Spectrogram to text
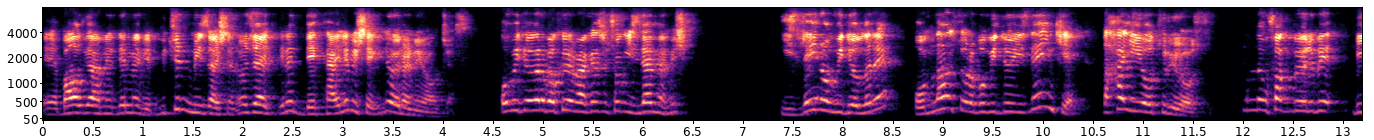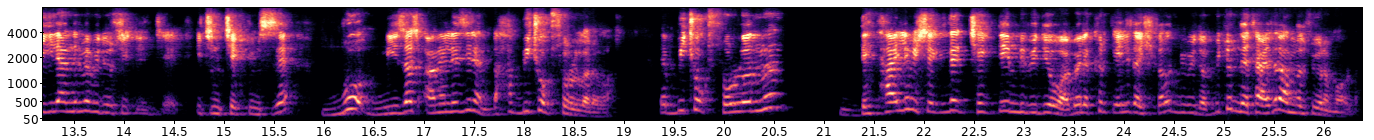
e, Balgami, Demevi bütün mizaçların özelliklerini detaylı bir şekilde öğreniyor olacağız. O videolara bakıyorum arkadaşlar çok izlenmemiş. İzleyin o videoları. Ondan sonra bu videoyu izleyin ki daha iyi oturuyor olsun. Bunda ufak böyle bir bilgilendirme videosu için çektim size. Bu mizaç analizinin daha birçok soruları var. Birçok sorularının detaylı bir şekilde çektiğim bir video var. Böyle 40-50 dakikalık bir video. Bütün detayları anlatıyorum orada.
